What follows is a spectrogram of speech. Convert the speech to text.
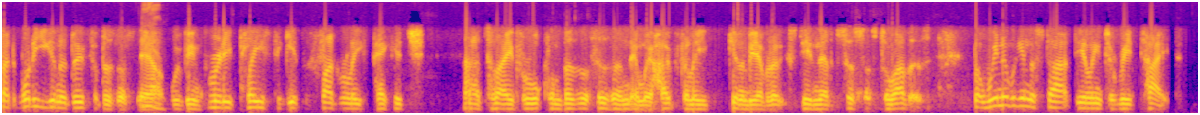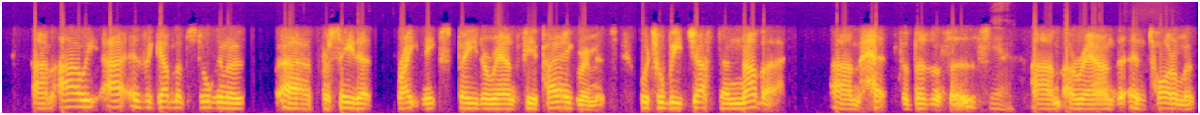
but what are you going to do for business now? Yeah. We've been really pleased to get the flood relief package uh, today for Auckland businesses, and, and, we're hopefully going to be able to extend that assistance to others. But when are we going to start dealing to red tape? Um, are we? Uh, is the government still going to uh, proceed at breakneck speed around fair pay agreements, which will be just another um, hit for businesses yeah. um, around entitlement.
